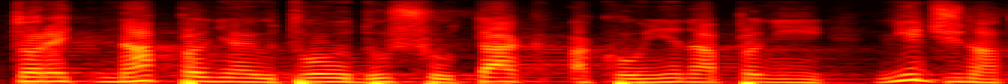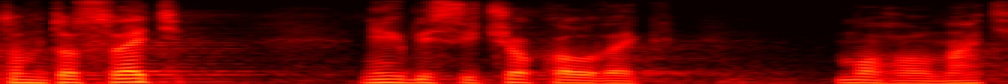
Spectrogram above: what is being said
ktoré naplňajú tvoju dušu tak, ako ju nenaplní nič na tomto svete. Nech by si čokoľvek mohol mať.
